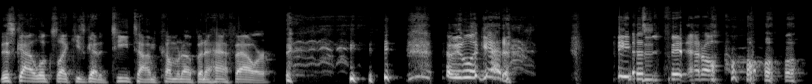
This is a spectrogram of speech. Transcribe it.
This guy looks like he's got a tee time coming up in a half hour. I mean, look at him he doesn't fit at all.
